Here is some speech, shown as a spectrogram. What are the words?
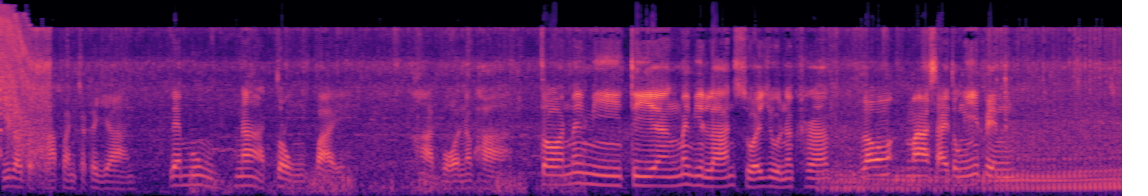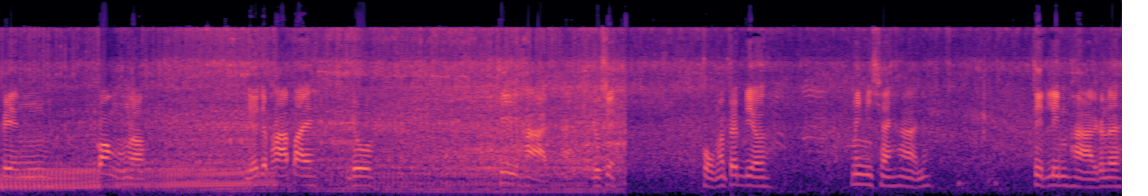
ที่เราจะพาปั่นจักรยาน และมุ่งหน้าตรงไปหาดวอนนภา ตอนไม่มีเตียงไม่มีร้านสวยอยู่นะครับ เรามาอาศัยตรงนี้เป็นเป็นกล้องของเรา เดี๋ยวจะพาไปดูที่หาดดูสิผล่มาแป๊บเดียว ไม่มีชายหาดนะติดริมหาดกันเลย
